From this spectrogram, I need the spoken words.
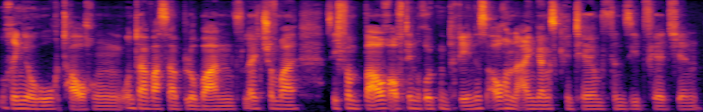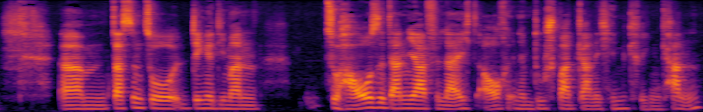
Ringe hochtauchen, unter Wasser blubbern, vielleicht schon mal sich vom Bauch auf den Rücken drehen, ist auch ein Eingangskriterium für ein Siebpferdchen. Ähm, das sind so Dinge, die man zu Hause dann ja vielleicht auch in einem Duschbad gar nicht hinkriegen kann.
